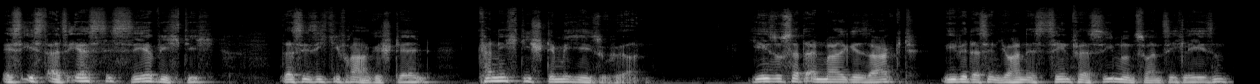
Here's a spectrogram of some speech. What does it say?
Es ist als erstes sehr wichtig, dass Sie sich die Frage stellen, kann ich die Stimme Jesu hören? Jesus hat einmal gesagt, wie wir das in Johannes 10, Vers 27 lesen,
